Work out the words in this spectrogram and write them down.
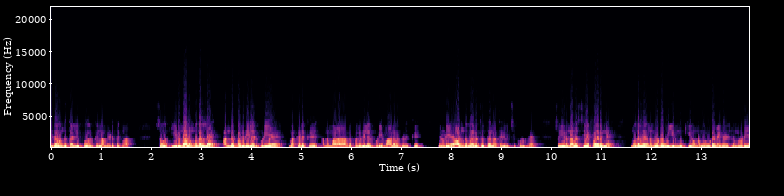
இதை வந்து தள்ளிப்போருக்குன்னு நம்ம எடுத்துக்கலாம். ஸோ இருந்தாலும் முதல்ல அந்த பகுதியில் இருக்கக்கூடிய மக்களுக்கு அந்த மா அந்த பகுதியில் இருக்கக்கூடிய மாணவர்களுக்கு என்னுடைய ஆழ்ந்த வருத்தத்தை நான் தெரிவித்துக் கொள்கிறேன். ஸோ இருந்தாலும் சேஃபாக இருங்க. முதல்ல நம்மளோட உயிர் முக்கியம் நம்ம உடைமைகள் நம்மளுடைய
